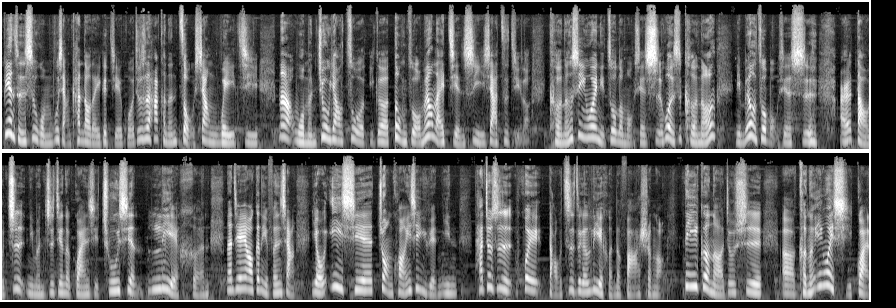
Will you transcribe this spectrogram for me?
变成是我们不想看到的一个结果？就是他可能走向危机，那我们就要做一个动作，我们要来检视一下自己了。可能是因为你做了某些事，或者是可能你没有做某些事，而导致你们之间的关系出现裂痕。那今天要跟你分享有一些状况、一些原因，它就是会导致这个裂痕的发生哦。第一个呢，就是呃，可能因为习惯，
